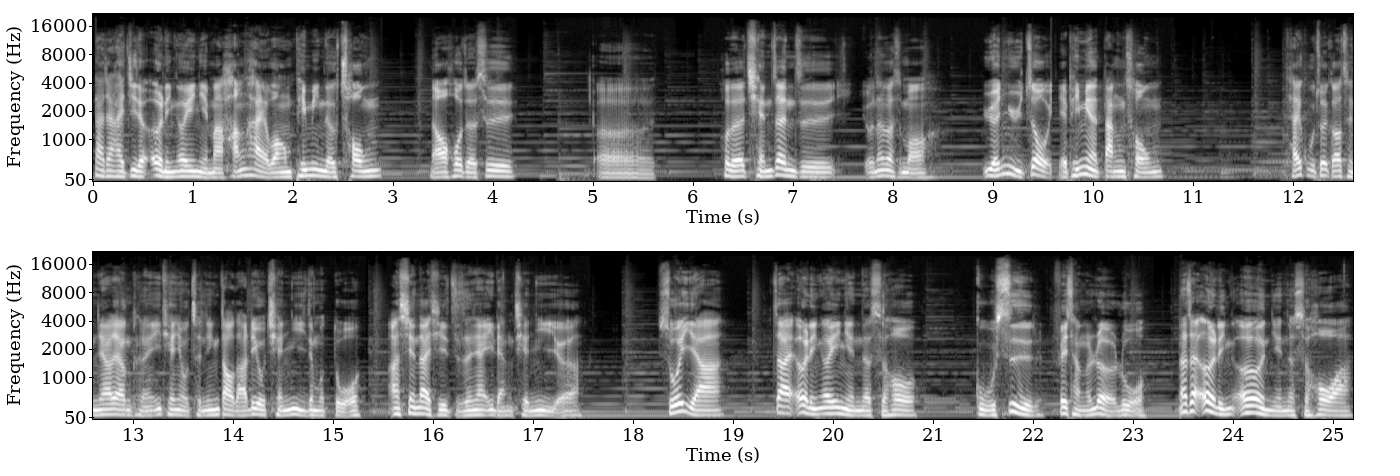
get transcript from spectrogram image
大家还记得二零二一年吗？航海王拼命的冲，然后或者是呃，或者前阵子有那个什么。元宇宙也拼命的当冲，台股最高成交量可能一天有曾经到达六千亿这么多啊，现在其实只剩下一两千亿了。所以啊，在二零二一年的时候，股市非常的热络。那在二零二二年的时候啊，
